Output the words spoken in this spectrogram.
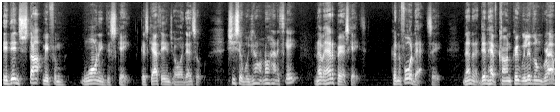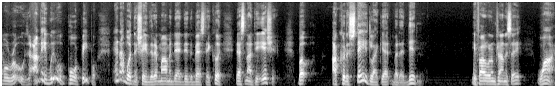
it didn't stop me from wanting to skate because Kathy enjoyed that. So she said, "Well, you don't know how to skate? I never had a pair of skates. Couldn't afford that. See." None of that. Didn't have concrete. We lived on gravel roads. I mean, we were poor people. And I wasn't ashamed of that. Mom and dad did the best they could. That's not the issue. But I could have stayed like that, but I didn't. You follow what I'm trying to say? Why?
